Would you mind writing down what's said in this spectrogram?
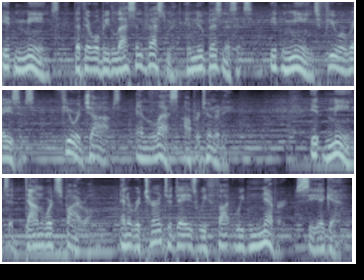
It means that there will be less investment in new businesses. It means fewer raises, fewer jobs, and less opportunity. It means a downward spiral and a return to days we thought we'd never see again.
